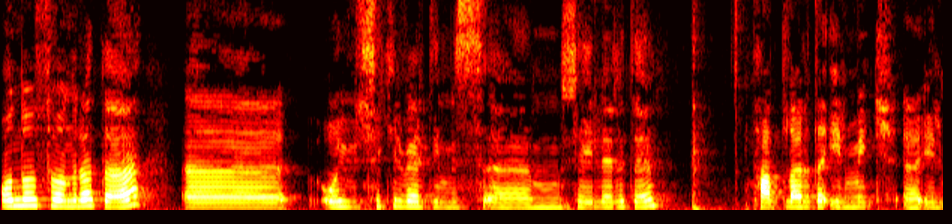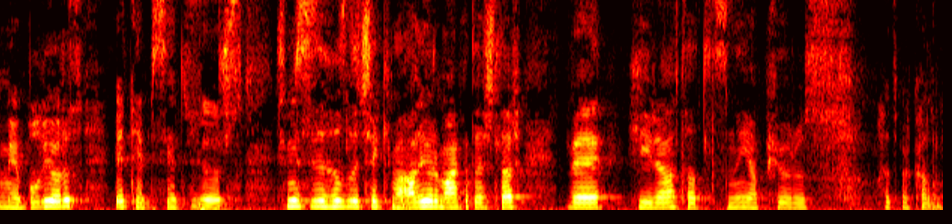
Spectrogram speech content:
Ondan sonra da e, o şekil verdiğimiz e, şeyleri de tatları da irmik e, irmiği buluyoruz ve tepsiye diziyoruz. Şimdi sizi hızlı çekime alıyorum arkadaşlar ve hira tatlısını yapıyoruz. Hadi bakalım.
